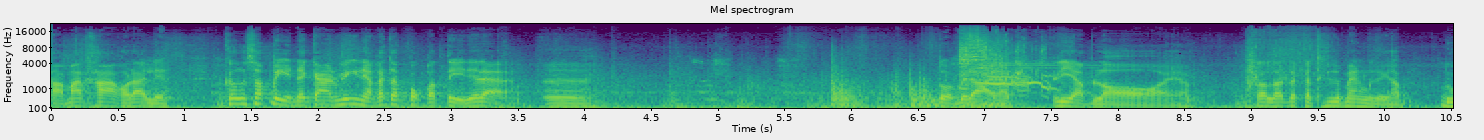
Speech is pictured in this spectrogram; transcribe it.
สามารถฆ่าเขาได้เลยคือสปีดในการวิ่งเนี่ยก็จะปกตินี่แหละเออโดดไม่ได้ครับ เรียบร้อยครับก็เราจะกระทืบแม่งเลยครับ ดู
